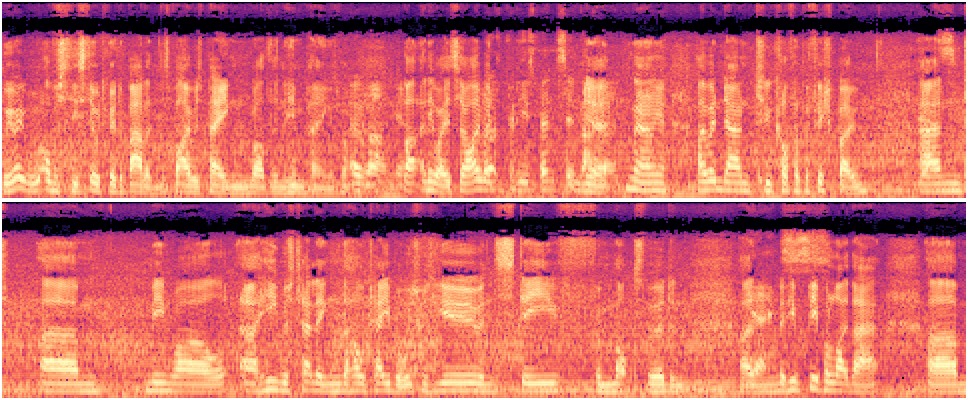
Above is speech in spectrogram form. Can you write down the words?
We were able, obviously still to go to Balans, but I was paying rather than him paying as well. Oh, wow, yeah. But anyway, so I that went. was pretty expensive Yeah, then. no, yeah. I went down to cough up a fishbone, and um, meanwhile uh, he was telling the whole table, which was you and Steve from Oxford and, and Yes. pe- people like that. Um,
